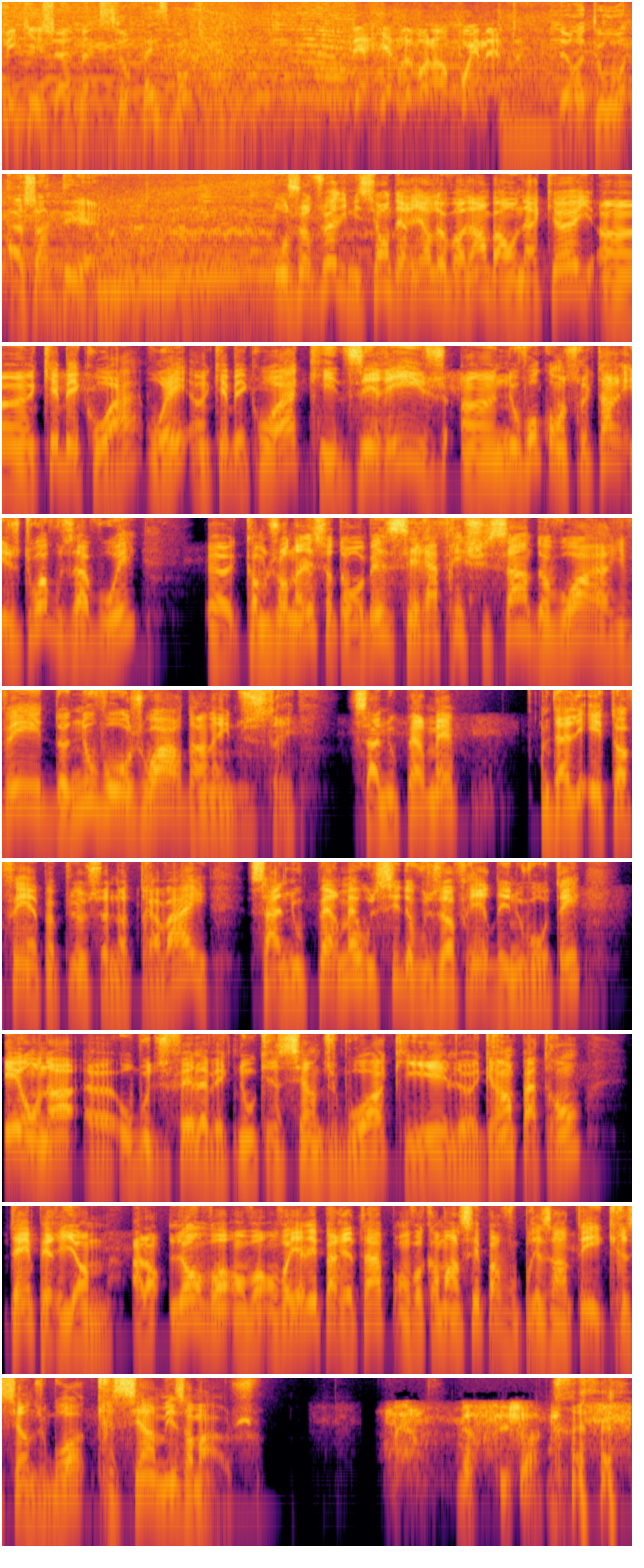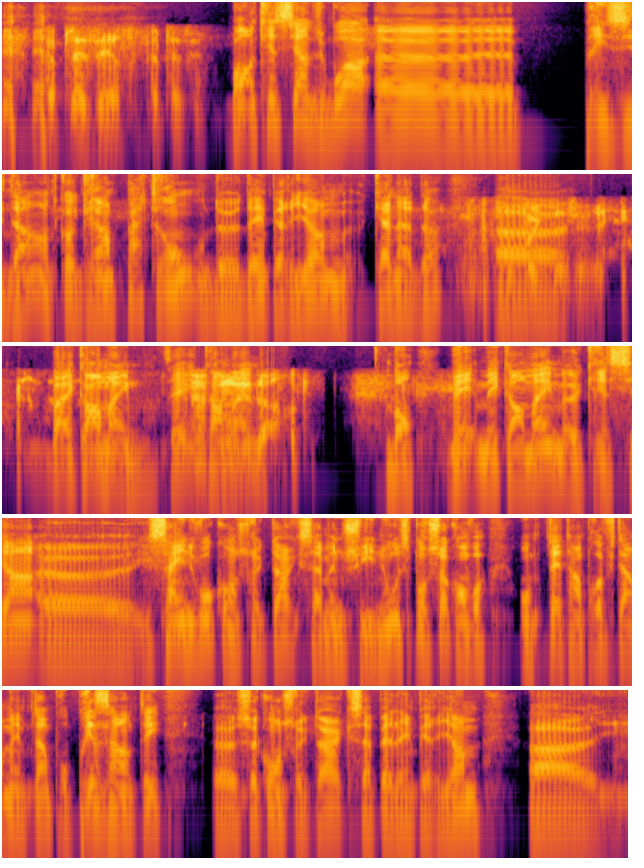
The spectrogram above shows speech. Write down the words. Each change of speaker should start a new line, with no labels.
Cliquez j'aime sur Facebook. Derrière le volant.net. De retour à Jacques DM.
Aujourd'hui, à l'émission Derrière le volant, ben, on accueille un Québécois, oui, un Québécois qui dirige un nouveau constructeur. Et je dois vous avouer, euh, comme journaliste automobile, c'est rafraîchissant de voir arriver de nouveaux joueurs dans l'industrie. Ça nous permet d'aller étoffer un peu plus notre travail. Ça nous permet aussi de vous offrir des nouveautés. Et on a euh, au bout du fil avec nous Christian Dubois, qui est le grand patron d'Imperium. Alors là, on va, on, va, on va y aller par étapes. On va commencer par vous présenter Christian Dubois. Christian, mes hommages.
Merci, Jacques. ça fait plaisir, ça fait plaisir.
Bon, Christian Dubois, euh, président, en tout cas grand patron d'Imperium Canada.
pas exagérer.
Ben, quand même. Tu sais, quand même. Bon, mais, mais quand même, euh, Christian, euh, c'est un nouveau constructeur qui s'amène chez nous. C'est pour ça qu'on va on peut-être en profiter en même temps pour présenter euh, ce constructeur qui s'appelle Imperium.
